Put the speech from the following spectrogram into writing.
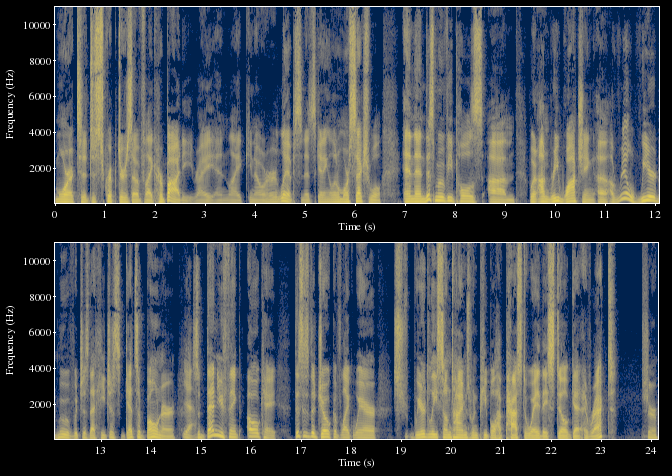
more to descriptors of like her body right and like you know her lips and it's getting a little more sexual and then this movie pulls um when on rewatching a, a real weird move which is that he just gets a boner yeah. so then you think, oh, okay, this is the joke of like where weirdly sometimes when people have passed away, they still get erect. Sure.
